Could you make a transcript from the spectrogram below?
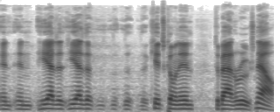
and, and he had the, he had the, the the kids coming in to Baton Rouge. Now,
